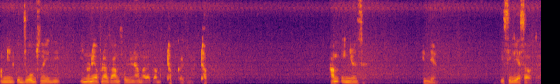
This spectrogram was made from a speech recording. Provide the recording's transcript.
हमने इनको जॉब्स नहीं दी, इन्होंने अपना काम खोल लेना, हमारा काम ठप कर देना, ठप। हम इंडियंस हैं इंडियन इसीलिए ऐसा होता है।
